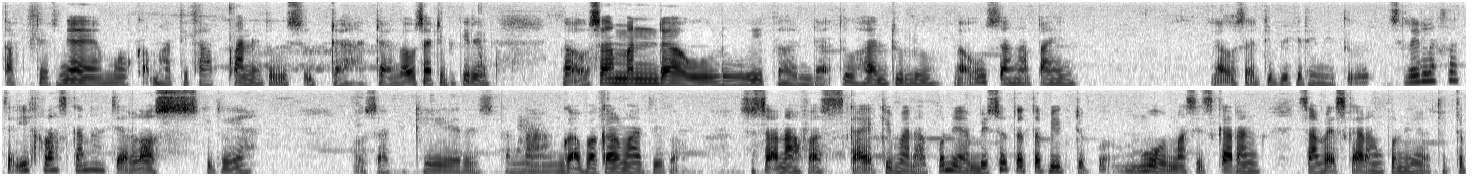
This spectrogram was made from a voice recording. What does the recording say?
takdirnya ya mau mati kapan itu sudah ada nggak usah dipikirin. Nggak usah mendahului kehendak Tuhan dulu nggak usah ngapain. Nggak usah dipikirin itu relax saja ikhlaskan aja los gitu ya. Nggak usah pikir tenang nggak bakal mati kok sesak nafas kayak gimana pun ya besok tetap hidup mau masih sekarang sampai sekarang pun ya tetap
